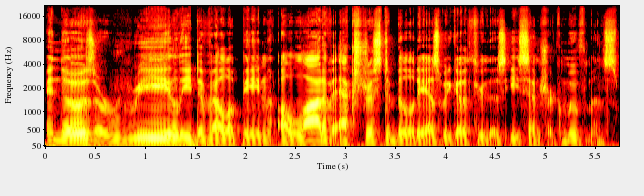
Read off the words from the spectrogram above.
and those are really developing a lot of extra stability as we go through those eccentric movements.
